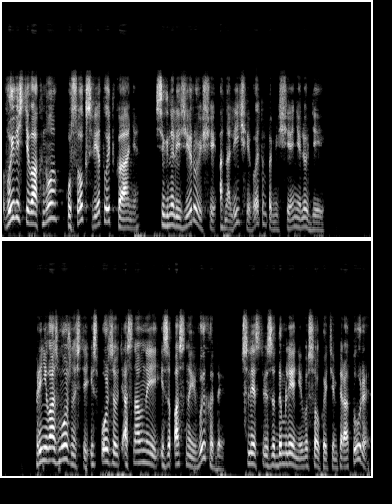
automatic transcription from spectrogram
Вывести в окно кусок светлой ткани, сигнализирующий о наличии в этом помещении людей. При невозможности использовать основные и запасные выходы вследствие задымления высокой температуры,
